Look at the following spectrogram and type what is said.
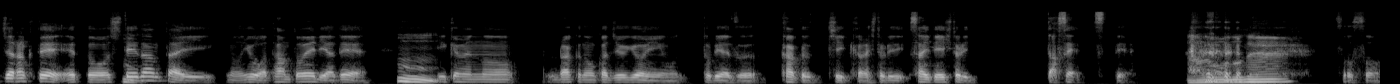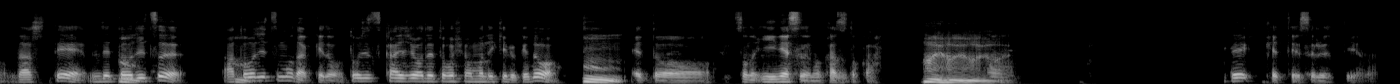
じゃなくて、えっと、指定団体の、要は担当エリアで、うん。イケメンの酪農家従業員をとりあえず各地域から一人、最低一人出せっつって、なるほどね。そうそう、出して、で、当日、あ、うん当日もだけど、当日会場で投票もできるけど、うん。えっと、そのいいね数の数とか、はいはいはいははいで、決定するっていうよう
